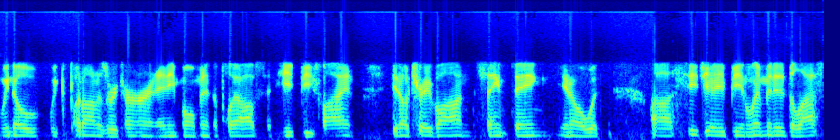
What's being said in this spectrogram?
we know we could put on as a returner at any moment in the playoffs and he'd be fine. You know, Trayvon, same thing. You know, with uh, CJ being limited the last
